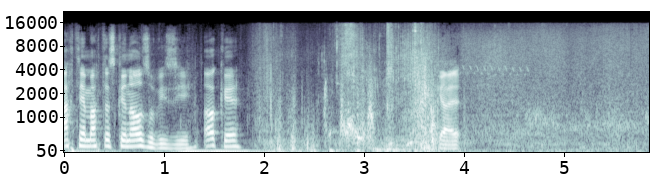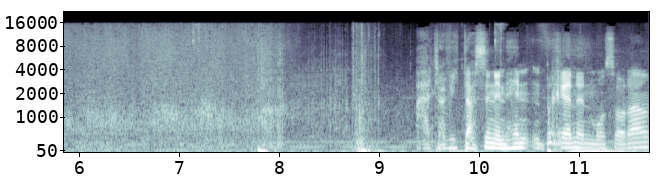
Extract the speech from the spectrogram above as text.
Ach, der macht das genauso wie sie. Okay. Geil. Alter, wie das in den Händen brennen muss, oder?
